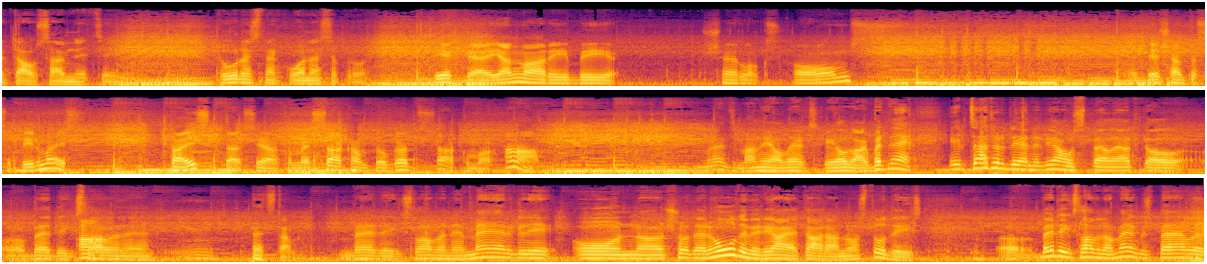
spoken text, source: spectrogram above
ir tava saimniecība. Tur es neko nesaprotu. 5. janvārī bija Sherlock Holmes. Vai tiešām tas ir pirmais? Tā izskatās, jā, ka mēs sākām to gada sākumā. Ah. Redz, man jau liekas, ka ilgāk, bet nē, ir ceturtdiena, ir jāuzspēlē atkal bēdīgi Ah. slavenie, Pēc tam. bēdīgi slavenie mērgļi. Un šodien Uldim ir jāiet ārā no studijas. Bēdīgi slaveno mērgļu spēle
